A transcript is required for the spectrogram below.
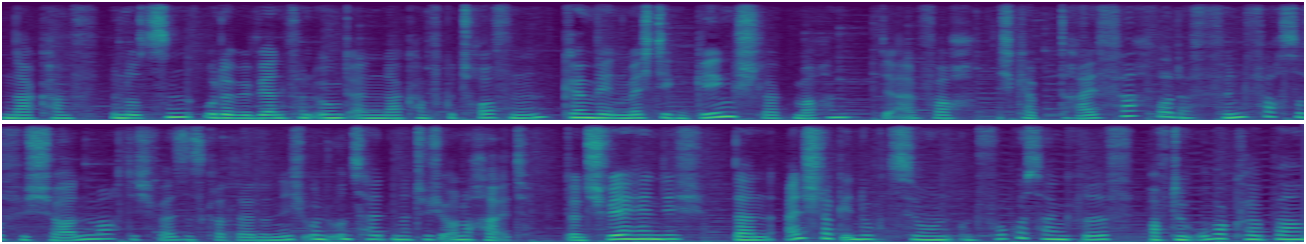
Nahkampf benutzen oder wir werden von irgendeinem Nahkampf getroffen, können wir einen mächtigen Gegenschlag machen, der einfach, ich glaube, dreifach oder fünffach so viel Schaden macht. Ich weiß es gerade leider nicht. Und uns halt natürlich auch noch halt. Dann schwerhändig, dann Einschlaginduktion und Fokusangriff. Auf dem Oberkörper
